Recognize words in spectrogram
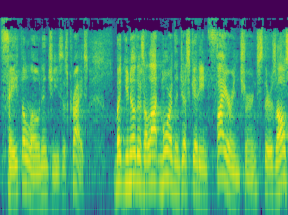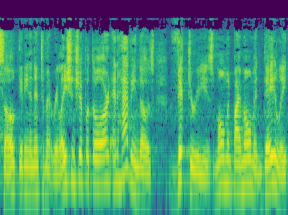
faith alone in Jesus Christ. But you know, there's a lot more than just getting fire insurance. There's also getting an intimate relationship with the Lord and having those victories moment by moment, daily,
